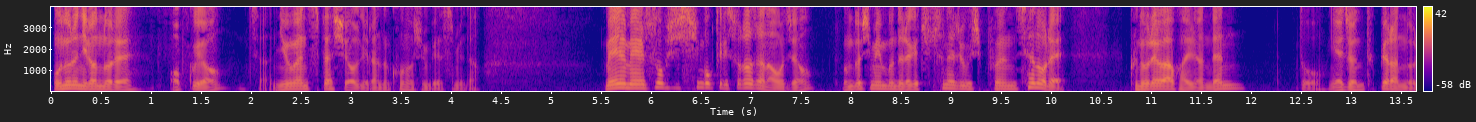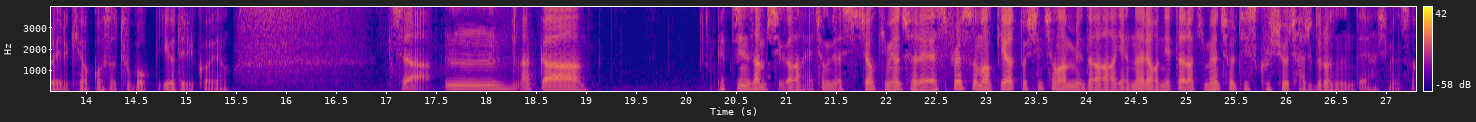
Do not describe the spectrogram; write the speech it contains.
오늘은 이런 노래 없고요. 자, New and Special이라는 코너 준비했습니다. 매일매일 수없이 신곡들이 쏟아져 나오죠. 음도 시민분들에게 추천해주고 싶은 새 노래, 그 노래와 관련된 또 예전 특별한 노래 이렇게 엮어서 두 곡 이어드릴 거예요. 자, 음, 아까 백진삼 씨가 애청자시죠? 김현철의 에스프레소 마끼아또 신청합니다. 옛날에 언니 따라 김현철 디스크쇼 자주 들었는데 하시면서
